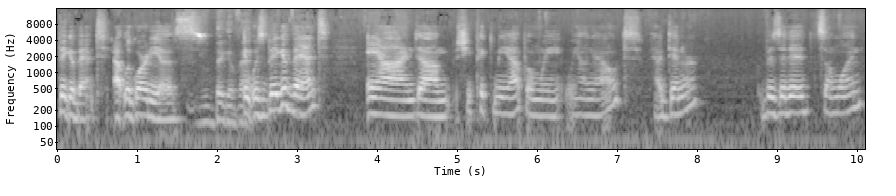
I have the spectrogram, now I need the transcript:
Big Event at LaGuardia's. Big event. It was big event, and um, she picked me up, and we we hung out, had dinner, visited someone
